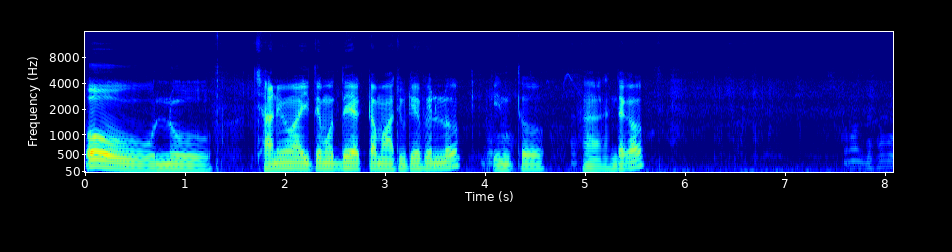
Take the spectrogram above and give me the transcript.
ও, নো। ছানিমা ইতিমধ্যে একটা মাছ উঠিয়ে ফেলল, কিন্তু হ্যাঁ দেখাও। দেখাবো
